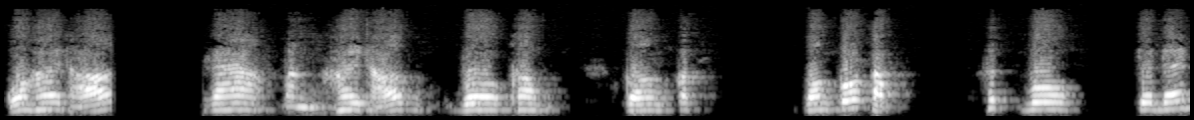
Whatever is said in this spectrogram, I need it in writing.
của hơi thở ra bằng hơi thở vô không? Con có con cố tập, hít vô cho đến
